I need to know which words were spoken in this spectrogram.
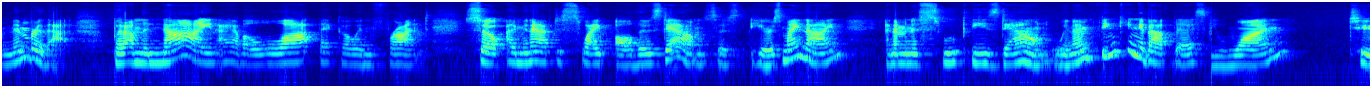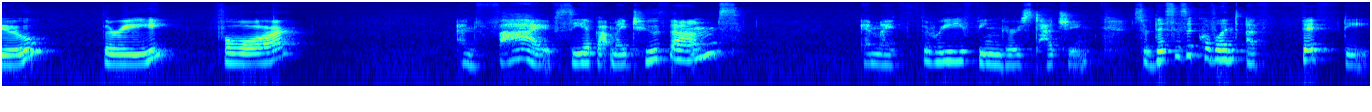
Remember that. But on the nine, I have a lot that go in front. So I'm gonna have to swipe all those down. So here's my nine, and I'm gonna swoop these down. When I'm thinking about this, one, two, three, four, and five. See, I've got my two thumbs and my three fingers touching. So this is equivalent of 50.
